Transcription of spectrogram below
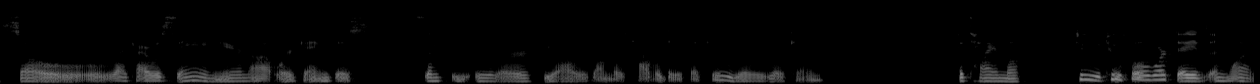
so, like I was saying, you're not working just simply eight or a few hours on those travel days. Like you're really working the time of two two full work days in one.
